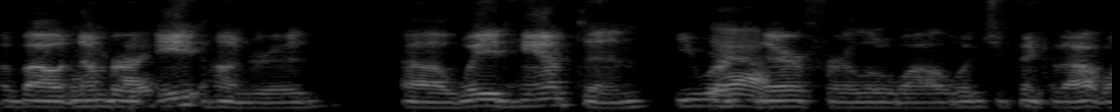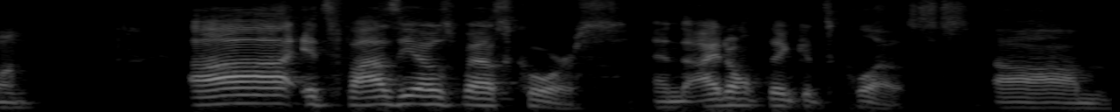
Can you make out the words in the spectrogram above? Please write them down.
about number 800, uh, Wade Hampton. He worked Yeah. there for a little while. What did you think of that one? Uh, it's Fazio's best course, and I don't think it's close. Um,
